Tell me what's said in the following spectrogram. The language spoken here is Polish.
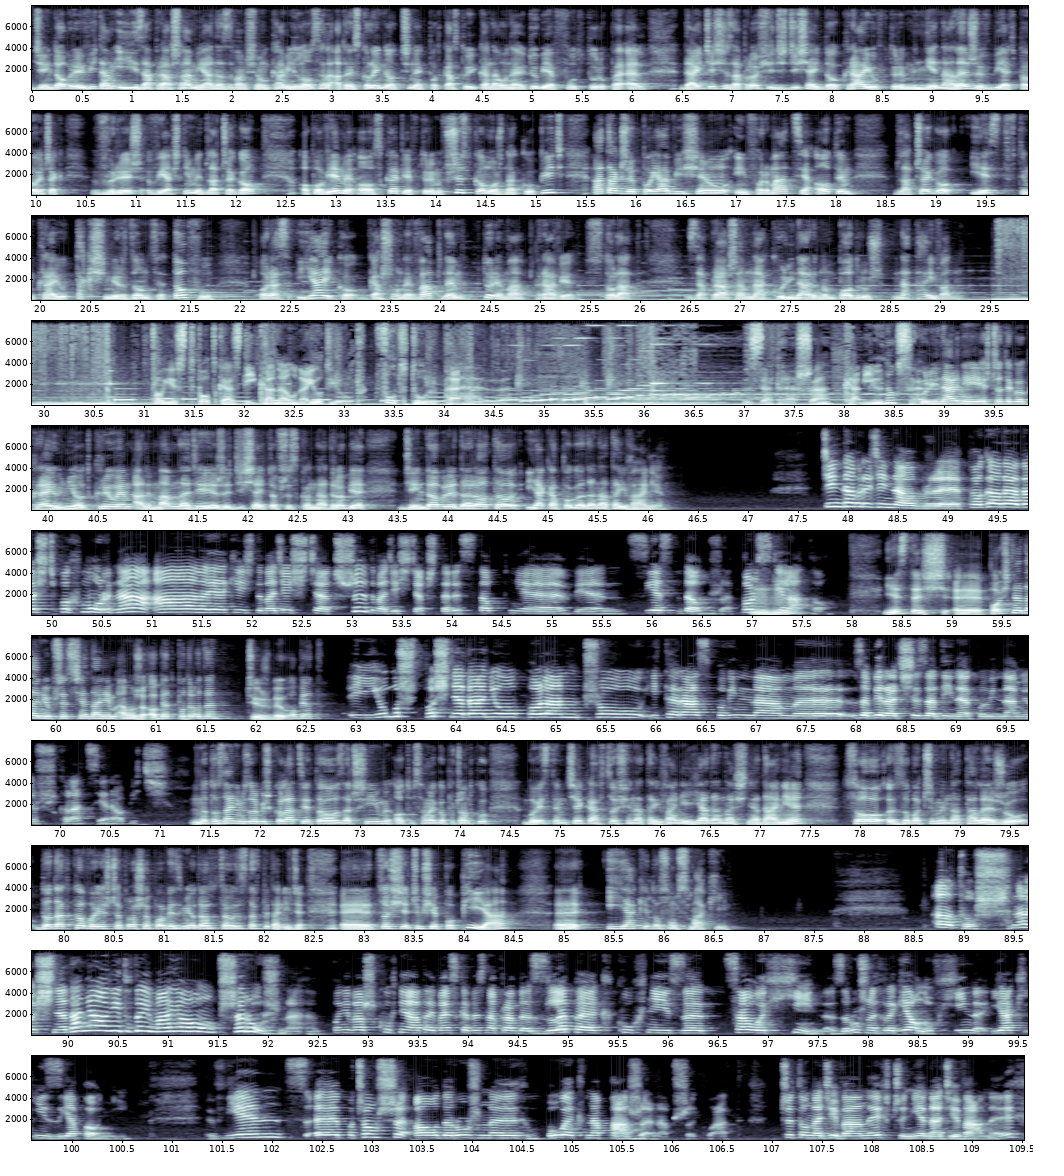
Dzień dobry, witam i zapraszam. Ja nazywam się Kamil Lonsel, a to jest kolejny odcinek podcastu i kanału na YouTubie foodtour.pl. Dajcie się zaprosić dzisiaj do kraju, w którym nie należy wbijać pałeczek w ryż. Wyjaśnimy dlaczego. Opowiemy o sklepie, w którym wszystko można kupić, a także pojawi się informacja o tym, dlaczego jest w tym kraju tak śmierdzące tofu oraz jajko gaszone wapnem, które ma prawie 100 lat. Zapraszam na kulinarną podróż na Tajwan. To jest podcast i kanał na YouTube foodtour.pl Zaprasza Kamil Nosel. Kulinarnie jeszcze tego kraju nie odkryłem, ale mam nadzieję, że dzisiaj to wszystko nadrobię. Dzień dobry Doroto, jaka pogoda na Tajwanie? Dzień dobry, dzień dobry. Pogoda dość pochmurna, ale jakieś 23-24 stopnie, więc jest dobrze. Polskie -hmm. lato. Jesteś e, po śniadaniu, przed śniadaniem, a może obiad po drodze? Czy już był obiad? Już po śniadaniu, po lunchu i teraz powinnam e, zabierać się za dinner, powinnam już kolację robić. No to zanim zrobisz kolację, to zacznijmy od samego początku, bo jestem ciekaw, co się na Tajwanie jada na śniadanie, co zobaczymy na talerzu. Dodatkowo jeszcze proszę powiedz mi, od razu cały zestaw pytań idzie, e, się, czym się popija i jakie to są smaki. Otóż, no śniadania oni tutaj mają przeróżne, ponieważ kuchnia tajwańska to jest naprawdę zlepek kuchni z całych Chin, z różnych regionów Chin, jak i z Japonii. Więc e, począwszy od różnych bułek na parze na przykład, czy to nadziewanych, czy nienadziewanych,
